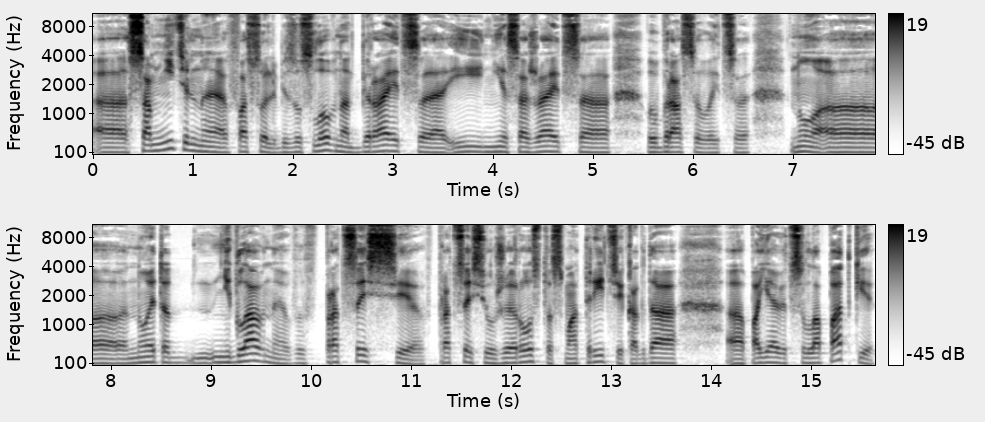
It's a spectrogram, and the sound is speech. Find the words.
Э, сомнительная фасоль, безусловно, отбирается и не сажается, выбрасывается. Но, но это не главное. Вы в процессе, в процессе уже роста смотрите, когда появятся лопатки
